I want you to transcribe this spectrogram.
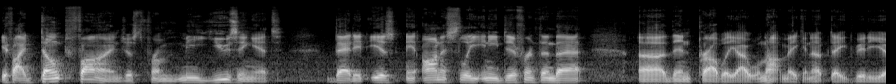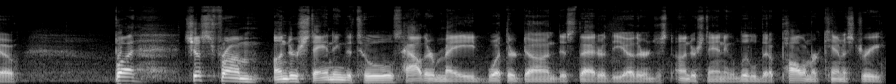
If I don't find, just from me using it, that it is honestly any different than that, uh, then probably I will not make an update video. But just from understanding the tools, how they're made, what they're done, this, that, or the other, and just understanding a little bit of polymer chemistry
